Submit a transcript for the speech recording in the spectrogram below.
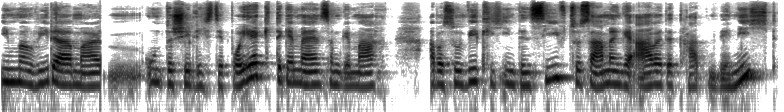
immer wieder mal hm, unterschiedlichste Projekte gemeinsam gemacht, aber so wirklich intensiv zusammengearbeitet hatten wir nicht.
